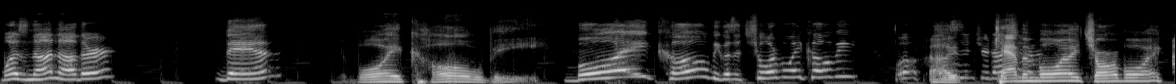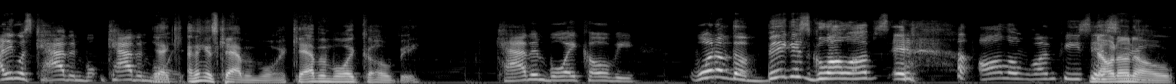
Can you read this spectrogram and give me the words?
was none other than Your boy Koby. Boy Koby. Was it Chore Boy Koby? What, what Uh, his introduction? Cabin boy, chore boy. I think it was Cabin Boy. Cabin Boy. Yeah, I think it's cabin boy. Cabin boy Koby. Cabin Boy Koby. One of the biggest glow ups in all of One Piece history. No, no, no.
